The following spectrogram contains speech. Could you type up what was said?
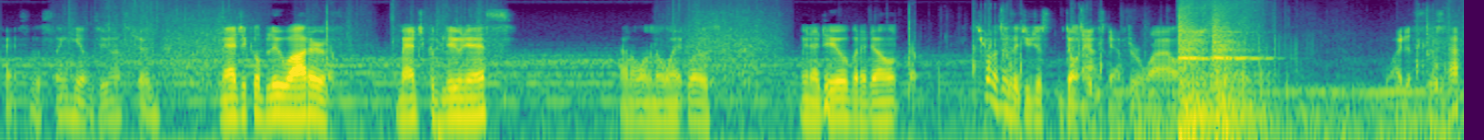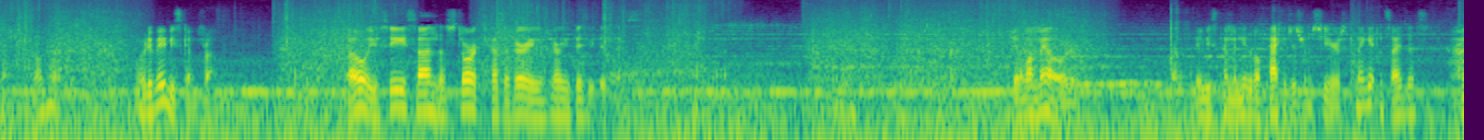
so this thing heals you, that's good. Magical blue water of magical blueness. I don't want to know why it glows. I mean, I do, but I don't. It's one of those things that you just don't ask after a while. I mean, why does this happen? I don't know. Where do babies come from? Well, you see, son, the stork has a very, very busy business. Get them on mail order. Babies come in neat little packages from Sears. Can I get inside this? I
